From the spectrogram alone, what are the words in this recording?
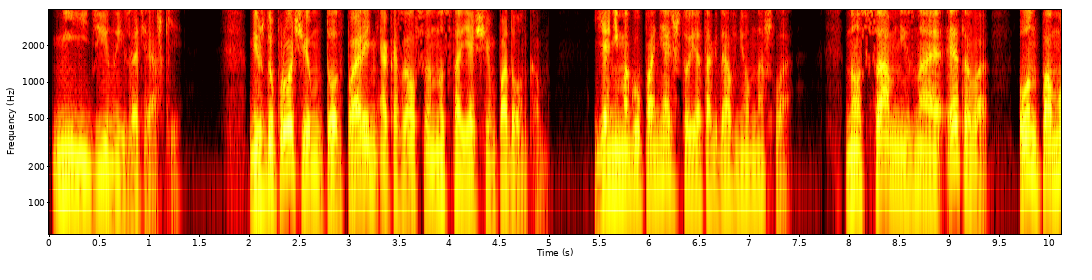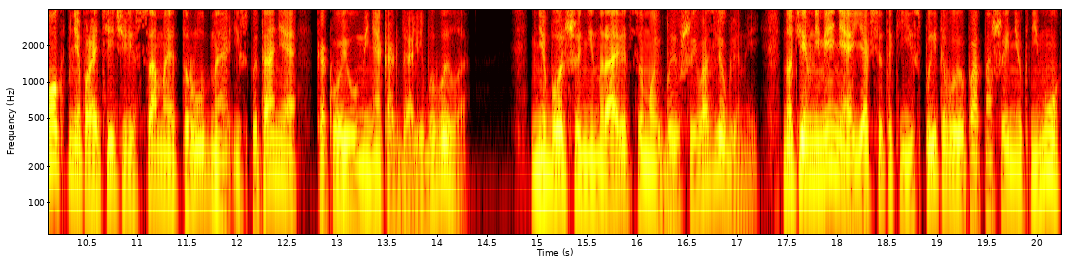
ни единой затяжки. Между прочим, тот парень оказался настоящим подонком. Я не могу понять, что я тогда в нем нашла. Но сам не зная этого, он помог мне пройти через самое трудное испытание, какое у меня когда-либо было. Мне больше не нравится мой бывший возлюбленный, но тем не менее я все-таки испытываю по отношению к нему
